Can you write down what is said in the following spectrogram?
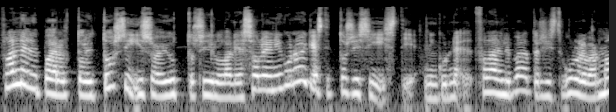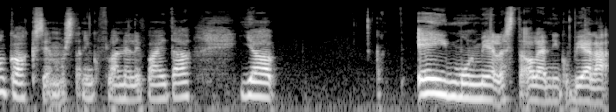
Flanellipaidat oli tosi iso juttu silloin ja se oli niin kuin oikeasti tosi siisti. Niin kuin ne flanellipaidat oli siisti. Mulla oli varmaan kaksi semmoista niin kuin flanellipaitaa. Ja ei mun mielestä ole niin vielä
